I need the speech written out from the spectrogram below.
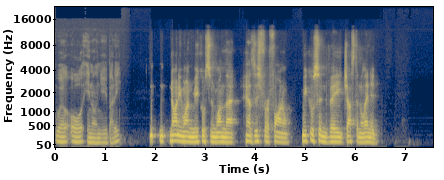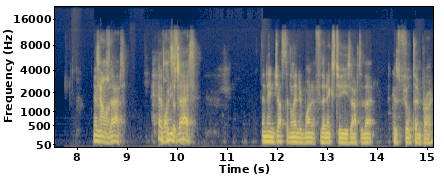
we're all in on you, buddy. 91 Mickelson won that. How's this for a final? Mickelson v. Justin Leonard. How good is that? How Lots good is that? And then Justin Leonard won it for the next two years after that because Phil turned pro.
